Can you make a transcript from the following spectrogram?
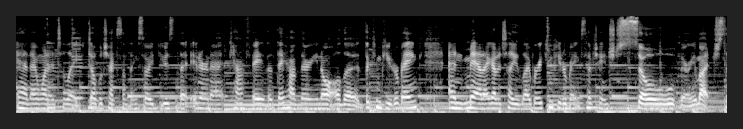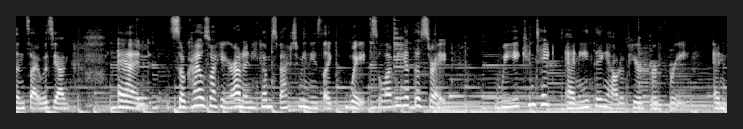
And I wanted to like double check something so I'd use the internet cafe that they have there you know all the the computer bank. And man I got to tell you library computer banks have changed so very much since I was young. And so Kyle's walking around and he comes back to me and he's like wait so let me get this right. We can take anything out of here for free and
